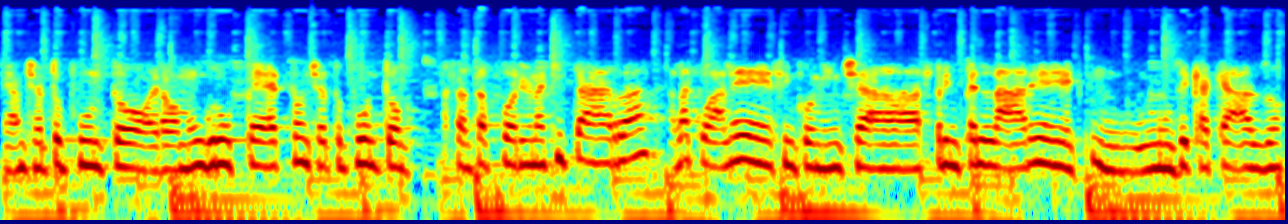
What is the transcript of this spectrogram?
e a un certo punto eravamo un gruppetto, a un certo punto salta fuori una chitarra alla quale si incomincia a strimpellare mm, musica a caso,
